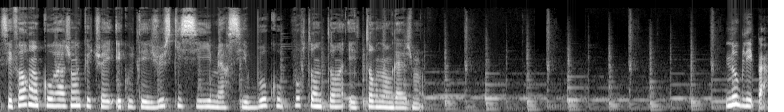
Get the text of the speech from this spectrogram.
C'est fort encourageant que tu aies écouté jusqu'ici. Merci beaucoup pour ton temps et ton engagement. N'oublie pas,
